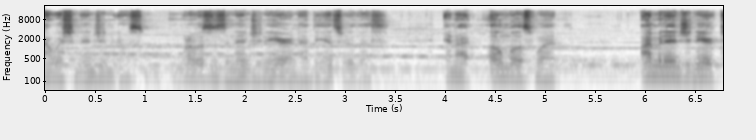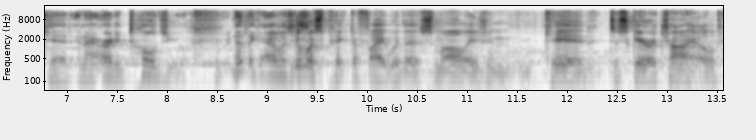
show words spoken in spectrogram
I wish an engineer, one of us is an engineer and had the answer to this. And I almost went, I'm an engineer, kid, and I already told you. like I was You just, almost picked a fight with a small Asian kid to scare a child.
